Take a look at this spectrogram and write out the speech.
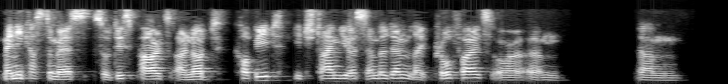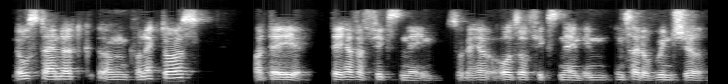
many customers, so these parts are not copied each time you assemble them like profiles or um, um, no standard um, connectors, but they they have a fixed name. So they have also a fixed name in inside of Windchill.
